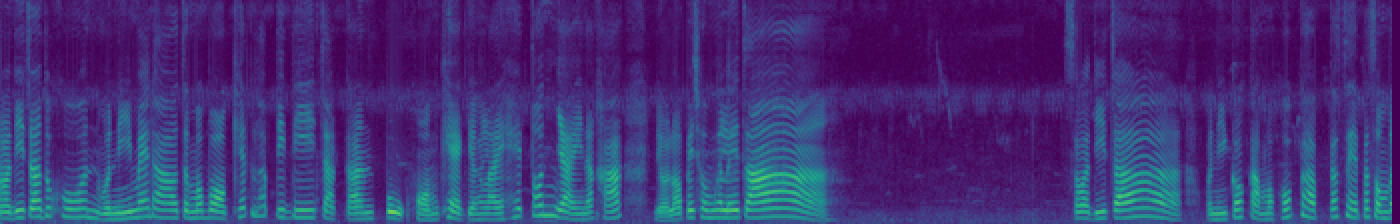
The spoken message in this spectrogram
สวัสดีจ้าทุกคน วันนี้แม่ดาวจะมาบอกเคล็ดลับดีๆ จากการปลูกหอมแขกอย่างไรให้ต้นใหญ่นะคะ เดี๋ยวเราไปชมกันเลยจ้า สวัสดีจ้า วันนี้ก็กลับมาพบกับเกษตรผสมผ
